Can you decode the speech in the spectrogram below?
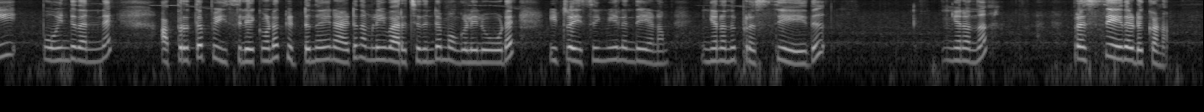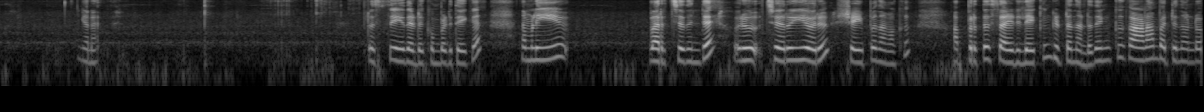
ഈ പോയിന്റ് തന്നെ അപ്പുറത്തെ പീസിലേക്കും കൂടെ കിട്ടുന്നതിനായിട്ട് നമ്മൾ ഈ വരച്ചതിന്റെ മുകളിലൂടെ ഈ ട്രേസിങ് വീൽ എന്ത് ചെയ്യണം? ഇങ്ങനൊന്ന് പ്രസ് ചെയ്ത് ഇങ്ങനൊന്ന് പ്രസ് ചെയ്തെടുക്കണം. ഇങ്ങനെ പ്രസ് ചെയ്തെടുക്കുമ്പോഴത്തേക്ക് നമ്മൾ ഈ വരച്ചതിന്റെ ഒരു ചെറിയൊരു ഷേപ്പ് നമുക്ക് അപ്പുറത്തെ സൈഡിലേക്കും കിട്ടുന്നുണ്ട്. നിങ്ങൾക്ക് കാണാൻ പറ്റുന്നുണ്ടോ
